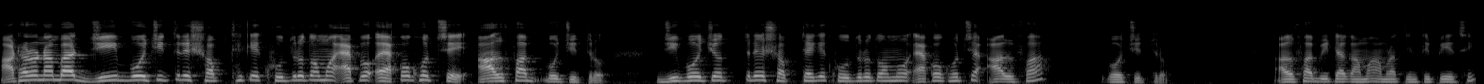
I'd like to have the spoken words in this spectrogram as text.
আঠারো নাম্বার জীব বৈচিত্র্যের সব থেকে ক্ষুদ্রতম একক হচ্ছে আলফা বৈচিত্র্য। জীব বৈচিত্র্যের সব ক্ষুদ্রতম একক হচ্ছে আলফা বৈচিত্র্য। আলফা, বিটা, গামা আমরা তিনটি পেয়েছি।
